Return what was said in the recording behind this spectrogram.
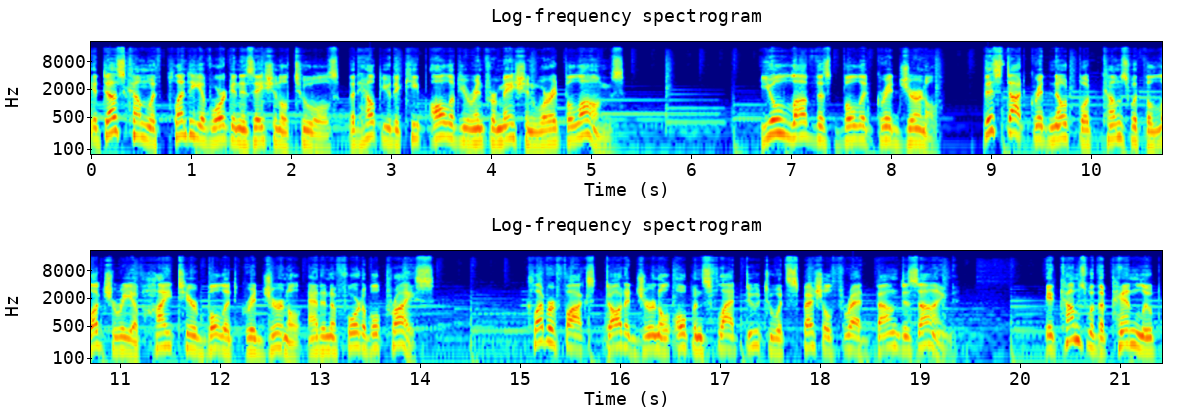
it does come with plenty of organizational tools that help you to keep all of your information where it belongs. You'll love this bullet grid journal. This dot grid notebook comes with the luxury of high-tier bullet grid journal at an affordable price. Clever Fox dotted journal opens flat due to its special thread-bound design. It comes with a pen loop,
